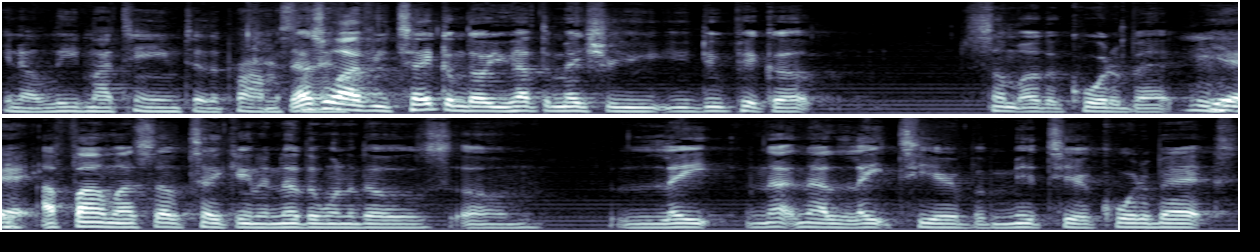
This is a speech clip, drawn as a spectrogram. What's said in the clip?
you know lead my team to the promised That's land. why if you take him though, you have to make sure you, you do pick up some other quarterback. Yeah. I find myself taking another one of those um, late, not not late tier, but mid tier quarterbacks.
